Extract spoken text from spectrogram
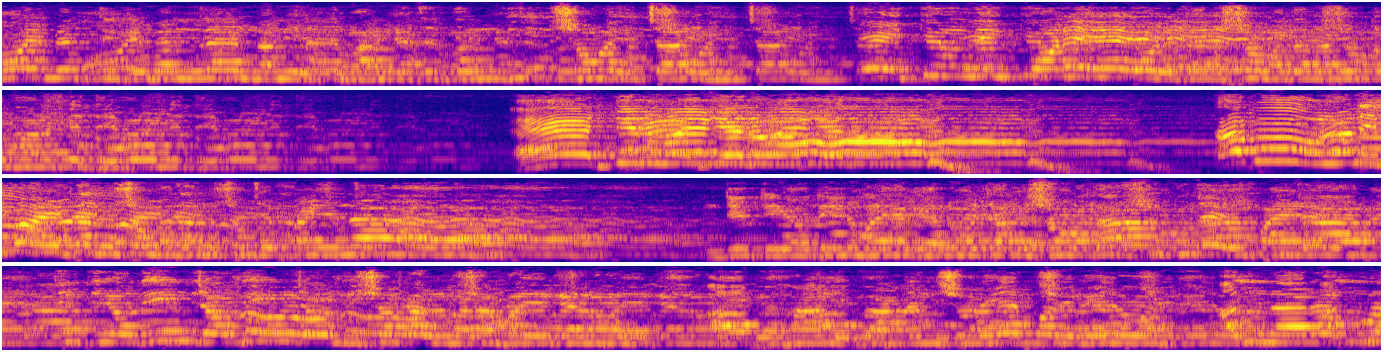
ওই ব্যক্তিকে বললেন, আমি তোমার কাছে তিন দিন সময় চাই। এই তিন দিন পরে সমাধান আমি তোমাকে দেব দেব। একদিন হয়ে গেল। দ্বিতীয় দিন হয়ে গেল এটার সমাধান খুঁজে পাই না। তৃতীয় দিন যখন সকালবেলা হয়ে গেল, আবু হানিফা টেনশনে পড়ে গেল। আল্লাহ রাব্বুল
